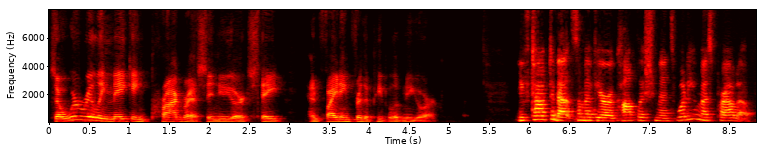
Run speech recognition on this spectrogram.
So we're really making progress in New York State and fighting for the people of New York. You've talked about some of your accomplishments. What are you most proud of?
